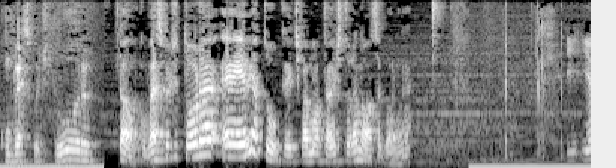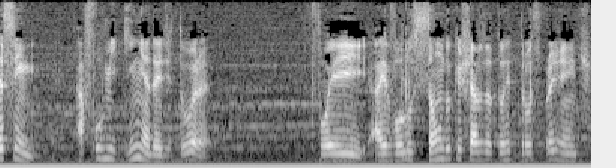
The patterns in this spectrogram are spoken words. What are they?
conversa com a editora? Então, conversa com a editora é eu e a Tu, que a gente vai montar a editora nossa agora, né? E, e assim, a formiguinha da editora foi a evolução do que o Chaves da Torre trouxe pra gente.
